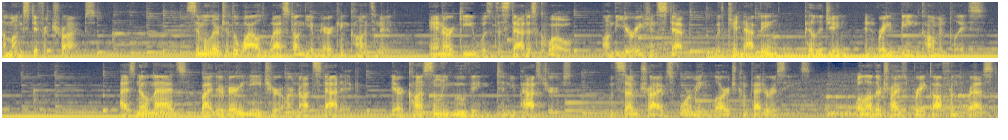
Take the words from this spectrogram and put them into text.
amongst different tribes. Similar to the Wild West on the American continent, anarchy was the status quo on the Eurasian steppe, with kidnapping, pillaging, and rape being commonplace. As nomads, by their very nature, are not static, they are constantly moving to new pastures, with some tribes forming large confederacies, while other tribes break off from the rest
